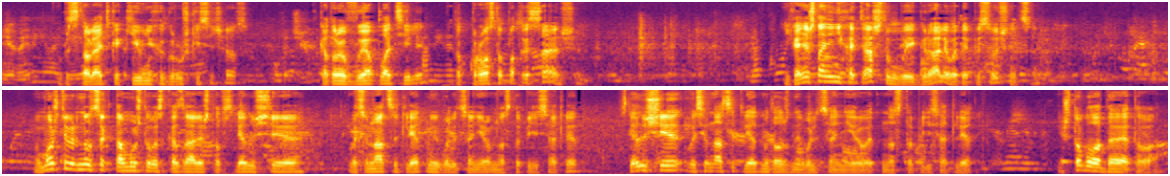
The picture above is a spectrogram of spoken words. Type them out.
Вы представляете, какие у них игрушки сейчас? Которые вы оплатили? Это просто потрясающе. И, конечно, они не хотят, чтобы вы играли в этой песочнице. Вы можете вернуться к тому, что вы сказали, что в следующие 18 лет мы эволюционируем на 150 лет? Следующие 18 лет мы должны эволюционировать на 150 лет. И что было до этого?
